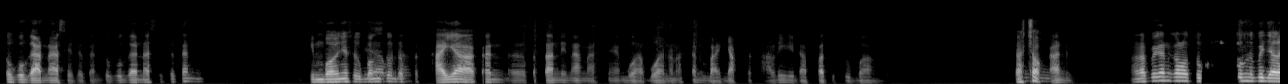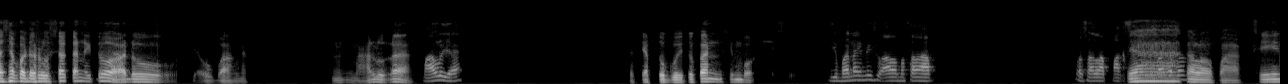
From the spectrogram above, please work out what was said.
tugu ganas itu kan. Tugu ganas itu kan simbolnya Subang Iya, tuh udah kaya akan eh, petani nanasnya. Buah-buah nanas kan banyak sekali dapat di Subang cocok Hmm. kan Nah, tapi kan kalau tugu tapi jalannya pada rusak kan itu Benar. aduh jauh banget Hmm, malu lah malu ya setiap tugu itu kan simbolis gimana ini soal masalah masalah vaksin gimana Ya, bang kalau vaksin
